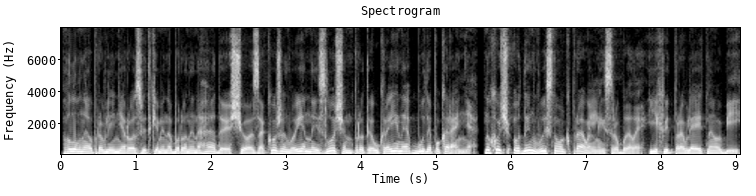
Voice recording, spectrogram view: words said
Головне управління розвідки Міноборони нагадує, що за кожен воєнний злочин проти України буде покарання. Ну, хоч один висновок правильний зробили, їх відправляють на обій.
